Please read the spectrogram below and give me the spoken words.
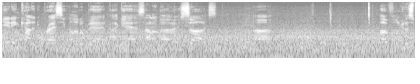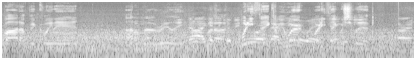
It's getting kind of depressing a little bit, I guess. I don't know. It sucks. Uh, hopefully, get a spot up in Queen Anne. I don't know really. but uh, what do you think? I mean, where where do you think we should live? All right.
